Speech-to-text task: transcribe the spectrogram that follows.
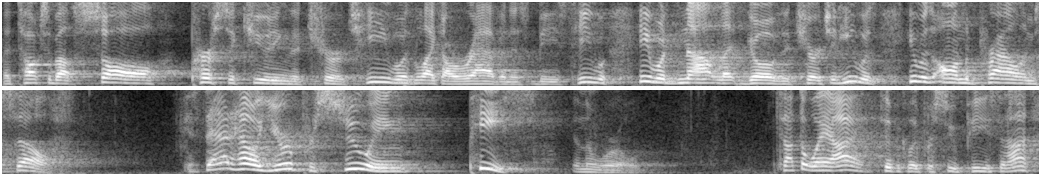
that talks about Saul persecuting the church. He was like a ravenous beast. He, he would not let go of the church, and he was, he was on the prowl himself. Is that how you're pursuing peace in the world? It's not the way I typically pursue peace, and I,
